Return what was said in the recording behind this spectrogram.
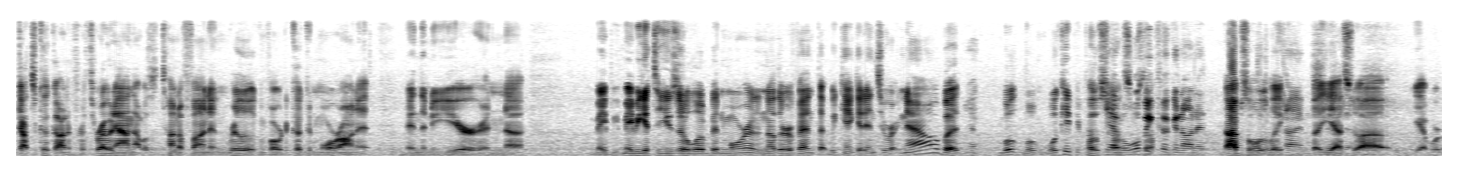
got to cook on it for Throwdown. That was a ton of fun, and really looking forward to cooking more on it in the new year, and uh, maybe maybe get to use it a little bit more at another event that we can't get into right now. But Yep. we'll, we'll we'll keep you posted. Yeah, on but we'll be cooking on it absolutely. But yes, uh, uh, yeah, we're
